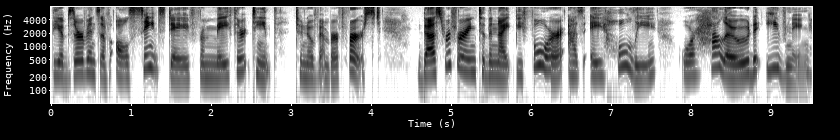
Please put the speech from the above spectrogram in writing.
the observance of All Saints' Day from May 13th to November 1st, thus referring to the night before as a holy or hallowed evening.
